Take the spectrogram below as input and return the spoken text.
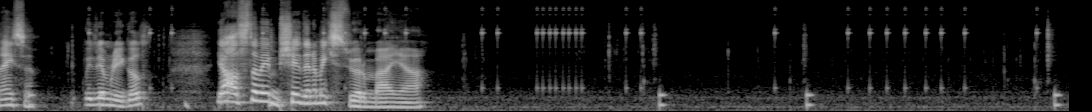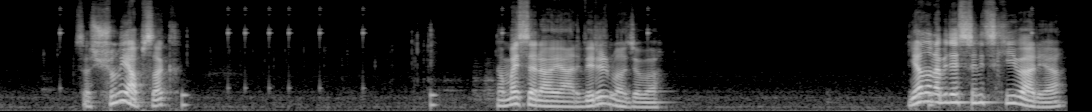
Neyse. William Regal. Ya aslında benim bir şey denemek istiyorum ben ya. Mesela şunu yapsak. Ya mesela yani verir mi acaba? Yanına bir de Snitsky'yi ver ya.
